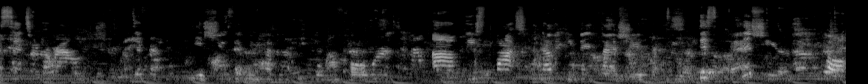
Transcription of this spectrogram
Centered around different issues that we're having up going forward. Um, we launched another event last year, this this year, called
